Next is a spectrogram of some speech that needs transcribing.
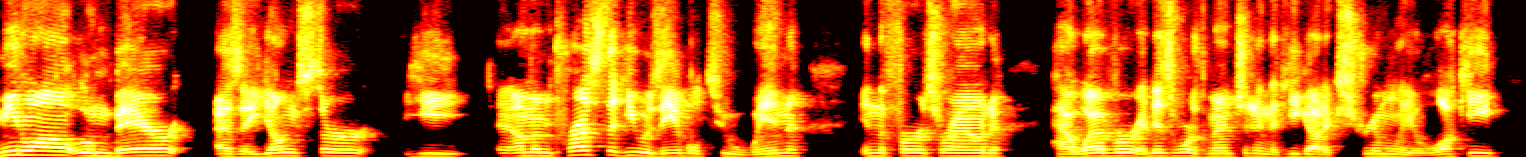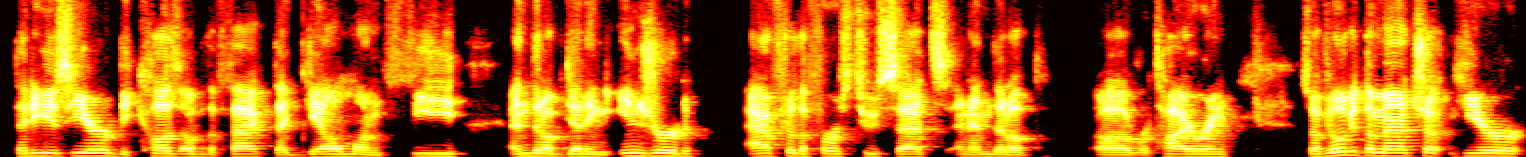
Meanwhile, Humbert, as a youngster, he I'm impressed that he was able to win in the first round. However, it is worth mentioning that he got extremely lucky that he is here because of the fact that Gael Monfils ended up getting injured after the first two sets and ended up uh, retiring. So if you look at the matchup here,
